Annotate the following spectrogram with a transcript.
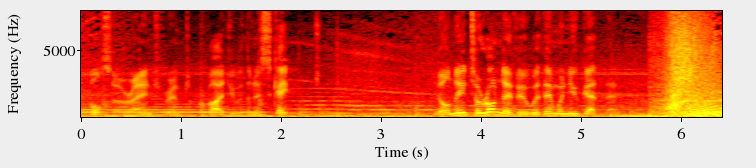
We've also arranged for him to provide you with an escape route. You'll need to rendezvous with him when you get there.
